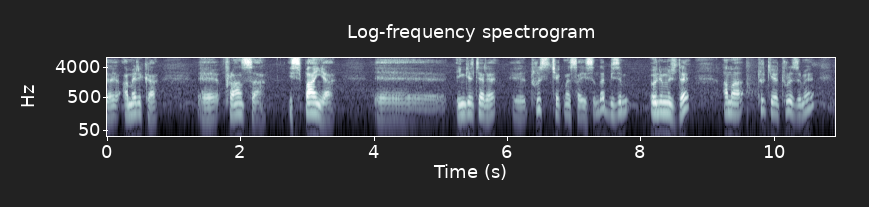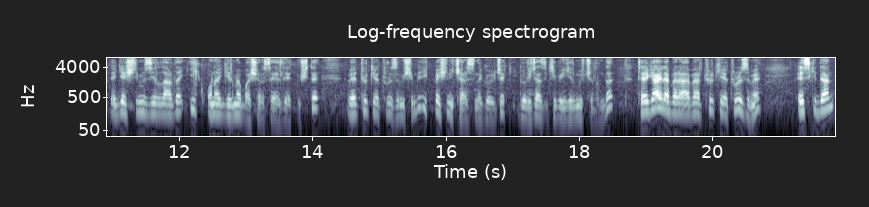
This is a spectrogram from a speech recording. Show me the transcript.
e, Amerika, e, Fransa, İspanya, İngiltere turist çekme sayısında bizim önümüzde. Ama Türkiye turizmi geçtiğimiz yıllarda ilk ona girme başarısı elde etmişti. Ve Türkiye turizmi şimdi ilk beşin içerisinde görecek, göreceğiz 2023 yılında. TG ile beraber Türkiye turizmi eskiden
